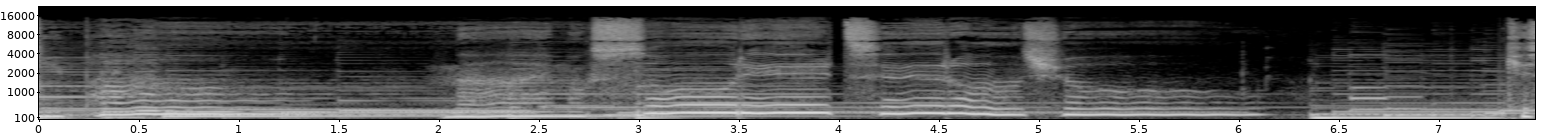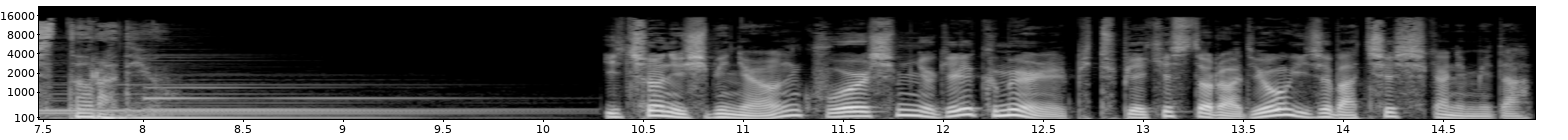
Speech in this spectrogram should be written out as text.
이 밤 나의 목소리를 들어줘. Kiss the Radio. 2022년 9월 16일 금요일 B2B의 키스터 라디오 이제 마칠 시간입니다.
